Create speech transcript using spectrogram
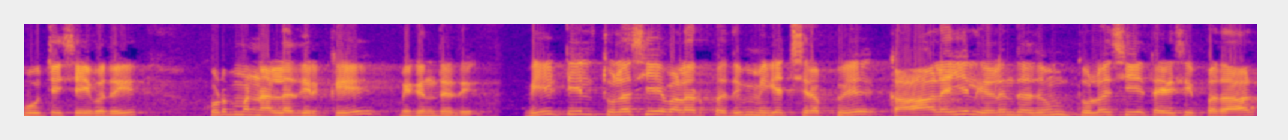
பூஜை செய்வது குடும்ப நல்லதிற்கு மிகுந்தது. வீட்டில் துளசியை வளர்ப்பது மிகச் சிறப்பு. காலையில் எழுந்ததும் துளசியை தரிசிப்பதால்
